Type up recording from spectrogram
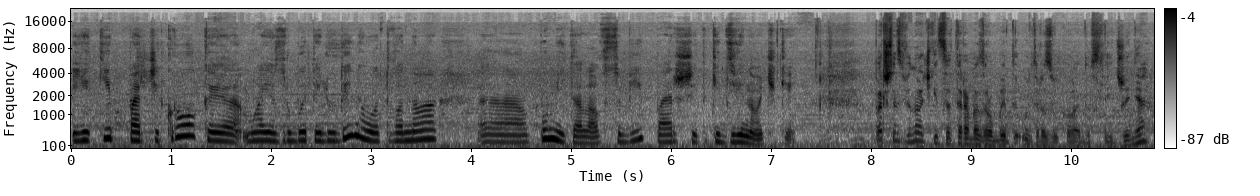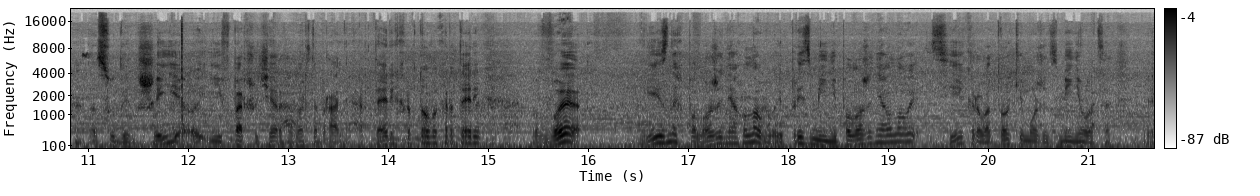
Які перші кроки має зробити людина? От вона помітила в собі перші такі дзвіночки. Перші дзвіночки це треба зробити ультразвукове дослідження судин шиї і в першу чергу вертебральних артерій, хребтових артерій в різних положеннях голови. При зміні положення голови ці кровотоки можуть змінюватися, е,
